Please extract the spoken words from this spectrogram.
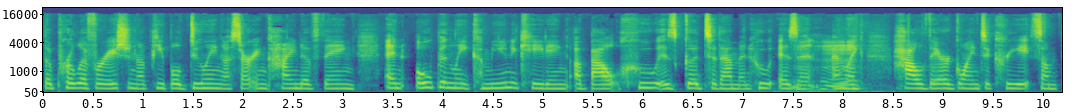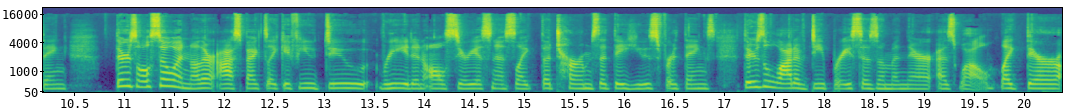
the proliferation of people doing a certain kind of thing and openly communicating about who is good to them and who isn't mm-hmm. and like how they're going to create something there's also another aspect like if you do read in all seriousness like the terms that they use for things there's a lot of deep racism in there as well like there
